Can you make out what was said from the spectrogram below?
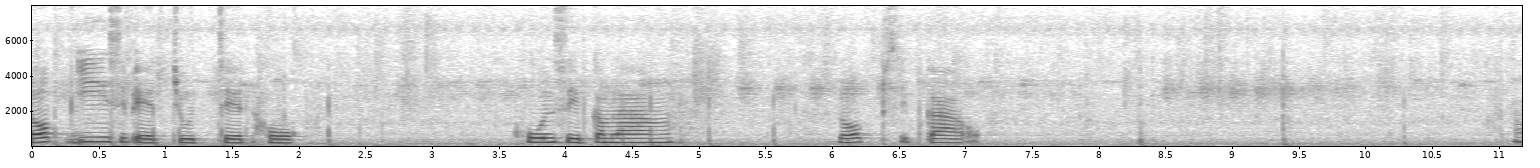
ลบ 21.76 คูณ 10กำลัง ลบ 19เอ้า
